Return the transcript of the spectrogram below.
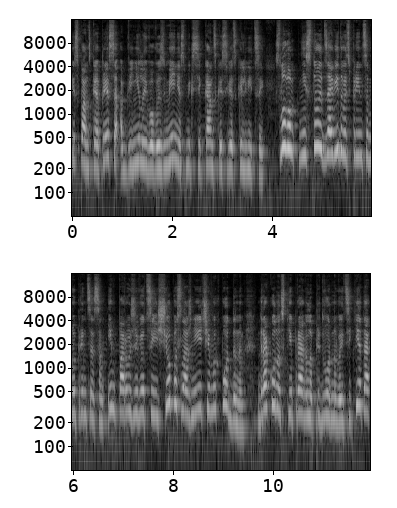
Испанская пресса обвинила его в измене с мексиканской светской львицей. Словом, не стоит завидовать Завидовать принцам и принцессам им порой живется еще посложнее, чем их подданным. Драконовские правила придворного этикета,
